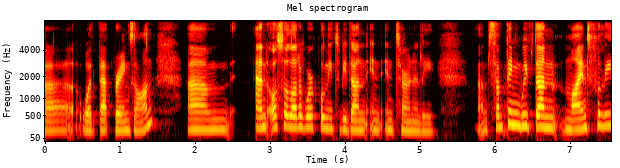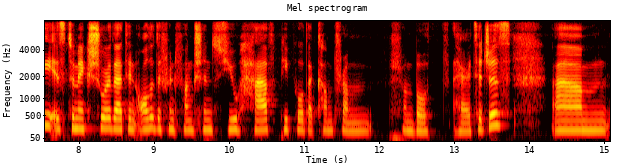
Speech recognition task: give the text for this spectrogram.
uh, what that brings on, um, and also a lot of work will need to be done in, internally. Um, something we've done mindfully is to make sure that in all the different functions you have people that come from from both heritages, um,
